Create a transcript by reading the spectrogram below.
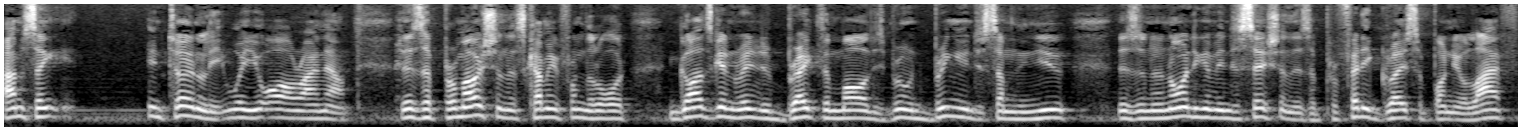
I'm saying internally where you are right now. There's a promotion that's coming from the Lord. God's getting ready to break the mold. He's going to bring you into something new. There's an anointing of intercession. There's a prophetic grace upon your life.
